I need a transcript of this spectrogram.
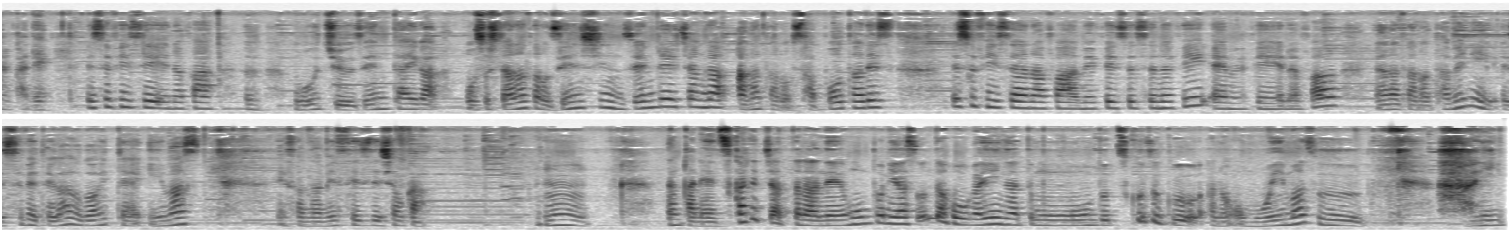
なんかね「スフィセエナファ、うん、もう宇宙全体がもうそしてあなたの全身全霊ちゃんがあなたのサポーターです。スフィセエナファメフィセセナフィエムフィエナファあなたのために全てが動いています。そんなメッセージでしょうか。うん。なんかね疲れちゃったらね本当に休んだ方がいいなってもうほんとつくづくあの思います。はい。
